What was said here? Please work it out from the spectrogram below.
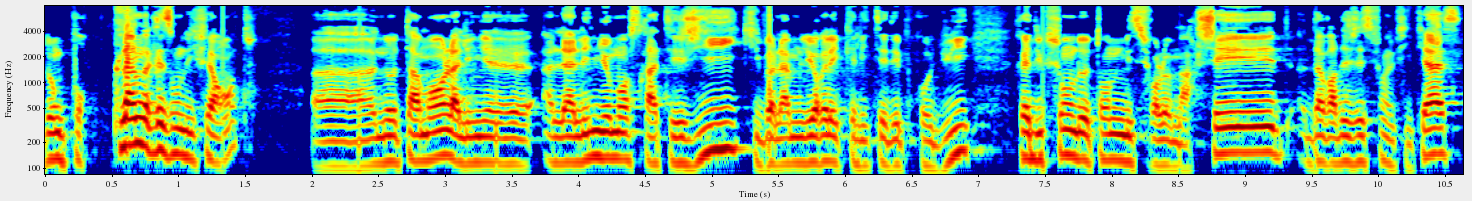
donc pour plein de raisons différentes. Euh, notamment l'alignement stratégique, qui veulent améliorer les qualités des produits, réduction de temps de mise sur le marché, d'avoir des gestions efficaces.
